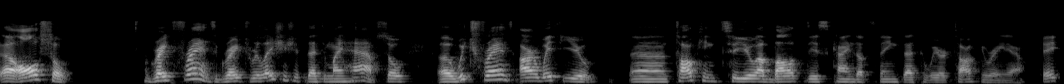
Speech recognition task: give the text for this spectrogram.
uh, also great friends, great relationship that you might have. So, uh, which friends are with you, uh, talking to you about this kind of things that we are talking right now? Okay,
